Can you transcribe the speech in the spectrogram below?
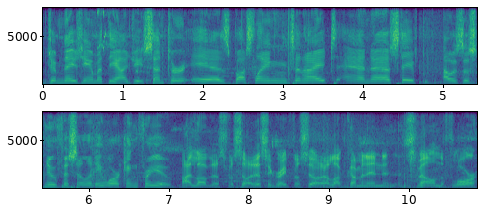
The gymnasium at the IG Center is bustling tonight. And uh, Steve, how is this new facility working for you? I love this facility. This is a great facility. I love coming in and smelling the floor,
